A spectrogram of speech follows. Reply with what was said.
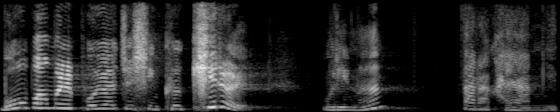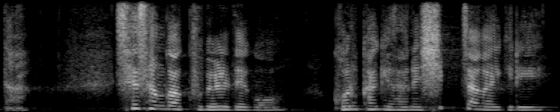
모범을 보여주신 그 길을 우리는 따라가야 합니다. 세상과 구별되고 거룩하게 사는 십자가의 길이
